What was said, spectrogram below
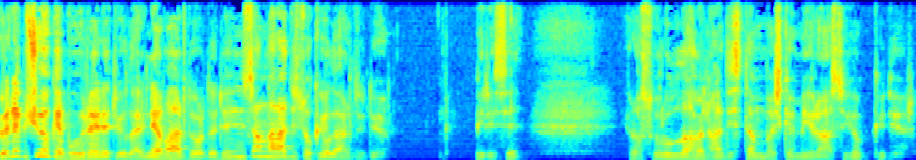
Öyle bir şey yok Ebu Hureyre diyorlar. Ne vardı orada diyor. İnsanlar hadis okuyorlardı diyor. Birisi Resulullah'ın hadisten başka mirası yok ki diyor.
